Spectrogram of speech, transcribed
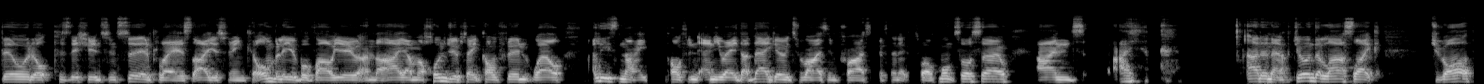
build up positions in certain players that I just think are unbelievable value and that I am 100% confident, well, at least ninety percent confident anyway, that they're going to rise in price over the next 12 months or so. And I, I don't know, during the last like drop,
